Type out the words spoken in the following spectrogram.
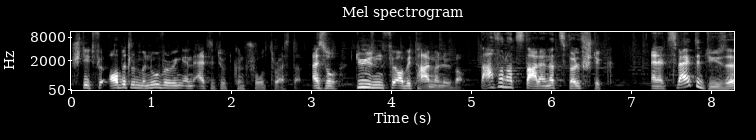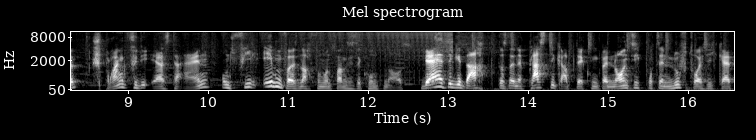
steht für Orbital Maneuvering and Attitude Control Thruster, also Düsen für Orbitalmanöver. Davon hat Starliner 12 Stück. Eine zweite Düse sprang für die erste ein und fiel ebenfalls nach 25 Sekunden aus. Wer hätte gedacht, dass eine Plastikabdeckung bei 90% Luftfeuchtigkeit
